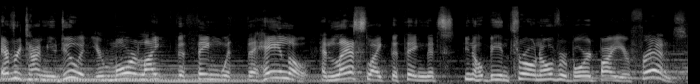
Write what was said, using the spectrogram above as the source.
Every time you do it, you're more like the thing with the halo and less like the thing that's, you know, being thrown overboard by your friends.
